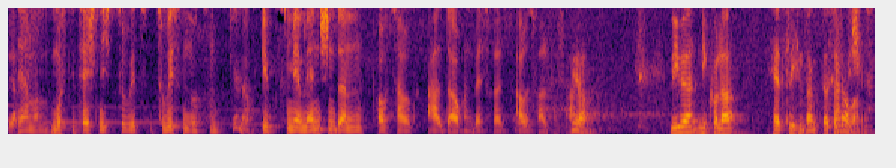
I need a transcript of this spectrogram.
Ja. ja. man muss die Technik zu, zu Wissen nutzen. Genau. Gibt es mehr Menschen, dann braucht es halt auch ein besseres Auswahlverfahren. Ja. Lieber Nicola, herzlichen Dank, dass Dankeschön. ihr da wart.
